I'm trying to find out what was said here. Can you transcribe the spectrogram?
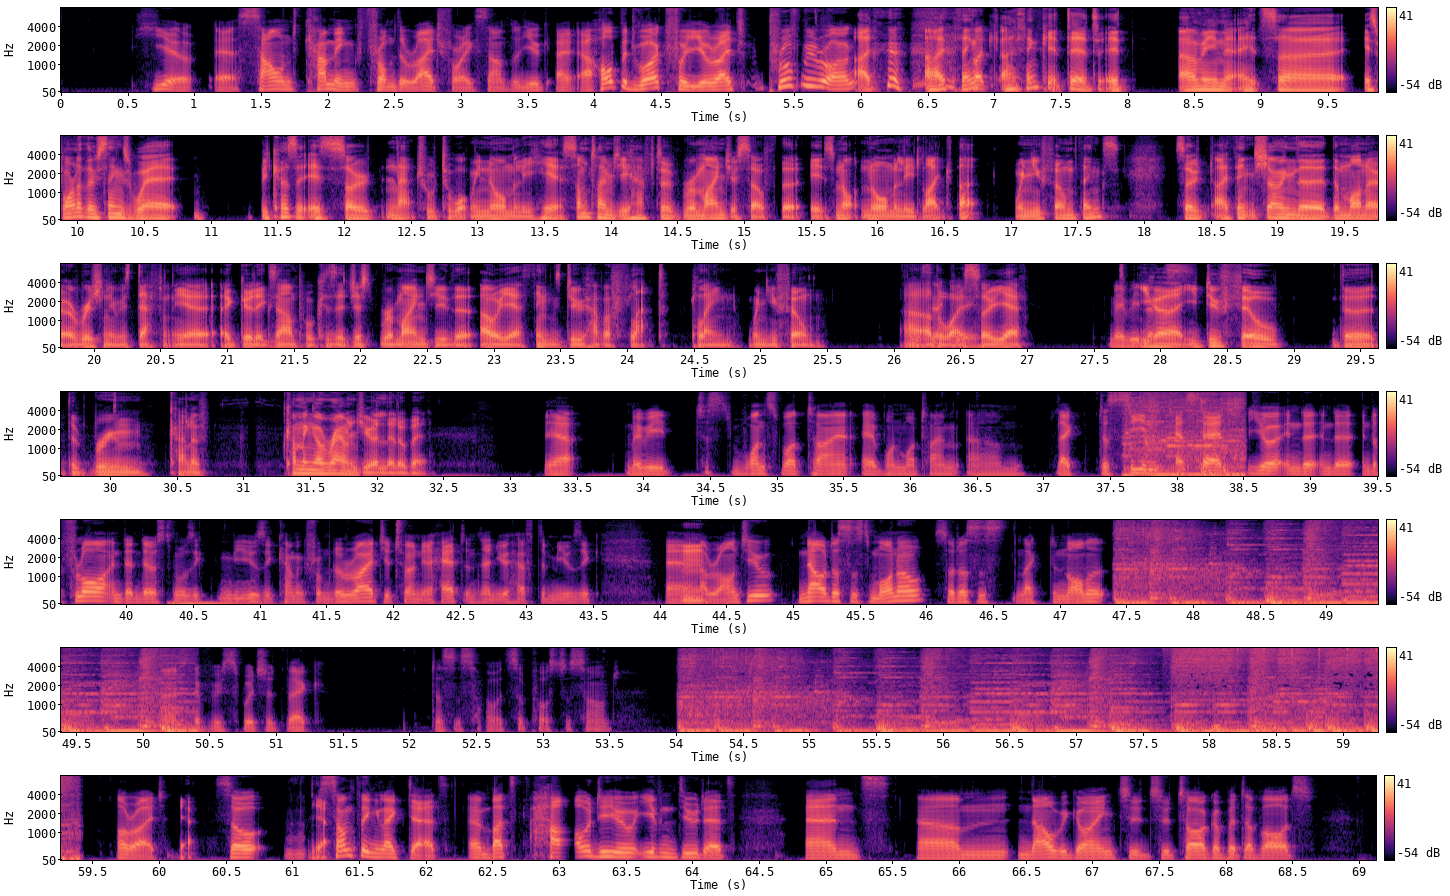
here a sound coming from the right, for example. You, I, I hope it worked for you, right? Prove me wrong. I I think But- I think it did. It. I mean, it's uh, it's one of those things where because it is so natural to what we normally hear. Sometimes you have to remind yourself that it's not normally like that when you film things. So I think showing the the mono originally was definitely a, a good example because it just reminds you that oh yeah, things do have a flat plane when you film. Uh, Otherwise, so yeah, maybe you uh, you do feel the the room kind of coming around you a little bit. Yeah, maybe just once more time, uh, one more time. Um, like the scene, as said, you're in the in the in the floor, and then there's music music coming from the right. You turn your head, and then you have the music uh, Mm. around you. Now this is mono, so this is like the normal. And if we switch it back, this is how it's supposed to sound. All right. Yeah. So Yeah. something like that. Um, but how do you even do that? And um, now we're going to to talk a bit about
